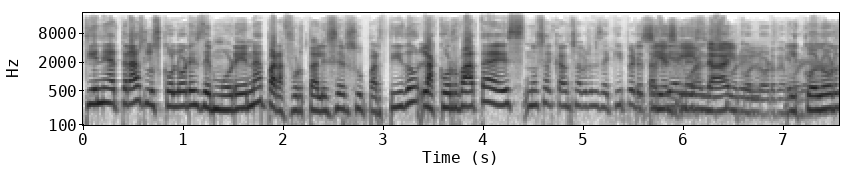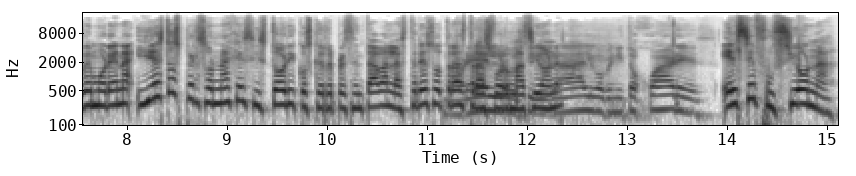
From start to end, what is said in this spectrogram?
Tiene atrás los colores de Morena para fortalecer su partido. La corbata es, no se alcanza a ver desde aquí, pero también es linda, el color de Morena. El color de Morena. Y estos personajes históricos que representaban las tres otras transformaciones. Algo, Benito Juárez. Él se fusiona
